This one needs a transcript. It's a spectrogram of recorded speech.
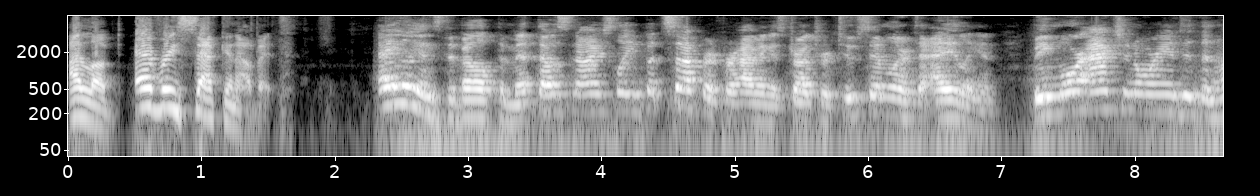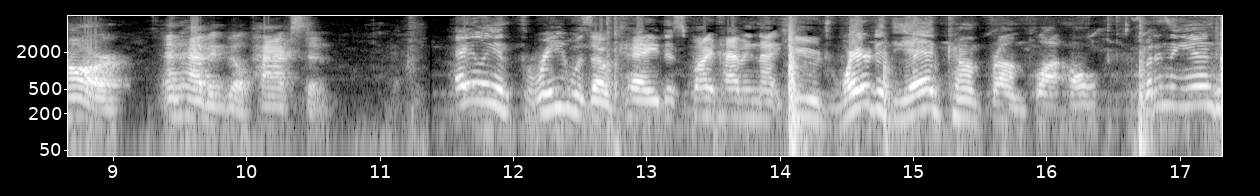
I loved every second of it. Aliens developed the mythos nicely, but suffered for having a structure too similar to Alien, being more action oriented than horror, and having Bill Paxton. Alien 3 was okay despite having that huge where did the egg come from plot hole, but in the end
